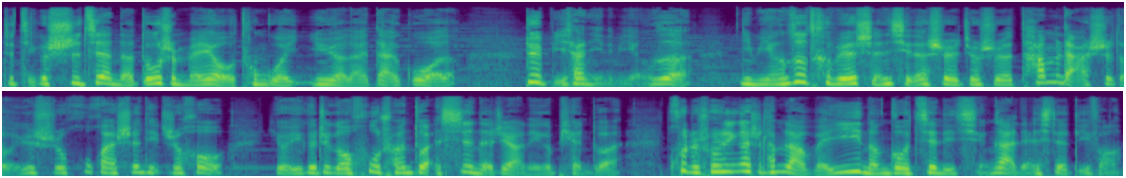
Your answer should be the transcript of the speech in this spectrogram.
这几个事件呢，都是没有通过音乐来带过的。对比一下你的名字。你名字特别神奇的是，就是他们俩是等于是互换身体之后有一个这个互传短信的这样的一个片段，或者说是应该是他们俩唯一能够建立情感联系的地方。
